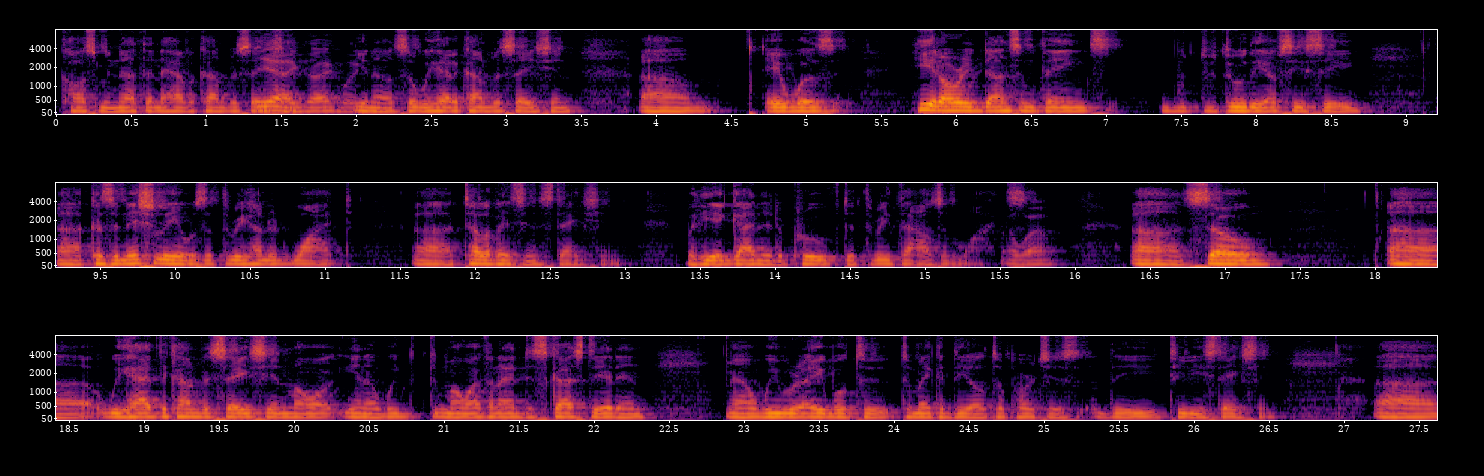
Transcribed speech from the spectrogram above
"Cost me nothing to have a conversation." Yeah, exactly. You know, so we had a conversation. Um, it was he had already done some things w- through the FCC because initially it was a 300 watt uh, television station, but he had gotten it approved to 3,000 watts. Oh, wow. Uh, so uh, we had the conversation. My, you know, we, my wife and I discussed it, and uh, we were able to to make a deal to purchase the TV station. Uh,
